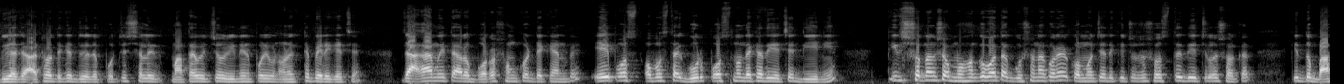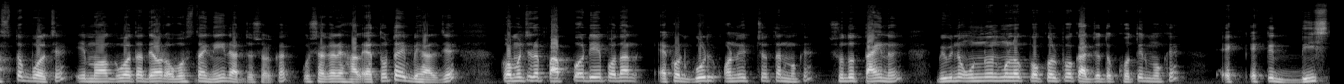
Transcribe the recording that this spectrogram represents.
দুই হাজার আঠারো থেকে দুই হাজার পঁচিশ সালের মাথা পিছু ঋণের পরিমাণ অনেকটা বেড়ে গেছে, যা আগামীতে আরও বড় সংকট ডেকে আনবে। এই অবস্থায় গুড় প্রশ্ন দেখা দিয়েছে ডিএ নিয়ে। তিরিশ শতাংশ মহাজ্ঞতা ঘোষণা করে কর্মচারীদের কিছুটা স্বস্তি দিয়েছিল সরকার, কিন্তু বাস্তব বলছে, এই মহাজ্ঞতা দেওয়ার অবস্থায় নেই রাজ্য সরকার। কোষাগারের হাল এতটাই বেহাল যে কর্মচারীদের প্রাপ্য ডিএ প্রদান এখন গুড় অনিশ্চয়তার মুখে, শুধু তাই নয়, বিভিন্ন উন্নয়নমূলক প্রকল্প কার্যত ক্ষতির মুখে এক- একটি দিশ,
